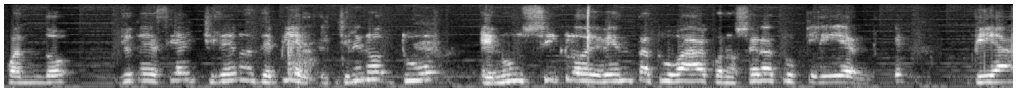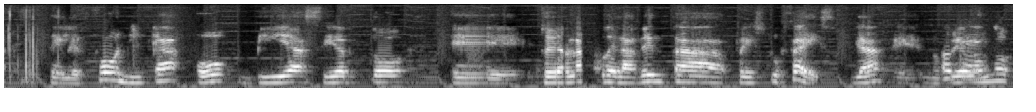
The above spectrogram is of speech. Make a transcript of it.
cuando yo te decía, el chileno es de piel, el chileno tú en un ciclo de venta tú vas a conocer a tu cliente vía telefónica o vía, ¿cierto?, eh, estoy hablando de la venta face to face, ¿ya? Eh, no estoy hablando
